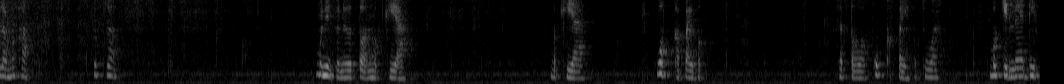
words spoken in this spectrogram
แล้วนะคะจับจับมื่อนี้เสนอตอนมักเคียมักเคียวบเข้าไปบักจะต่อกุ๊บเข้าไปปักทัวบ่กินแลดิบ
